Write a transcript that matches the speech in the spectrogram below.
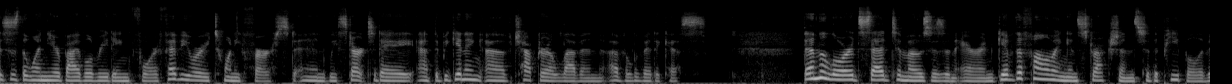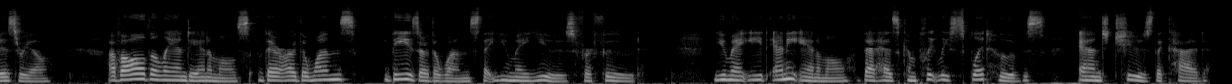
This is the one year Bible reading for February 21st, and we start today at the beginning of chapter 11 of Leviticus. Then the Lord said to Moses and Aaron, Give the following instructions to the people of Israel. Of all the land animals, there are the ones, these are the ones that you may use for food. You may eat any animal that has completely split hooves and chews the cud.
